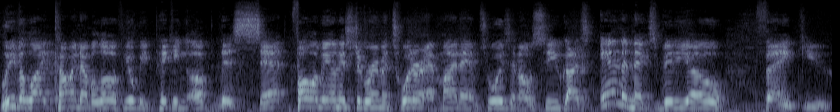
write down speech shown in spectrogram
Leave a like, comment down below if you'll be picking up this set. Follow me on Instagram and Twitter at MyDamnToys, and I will see you guys in the next video. Thank you.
